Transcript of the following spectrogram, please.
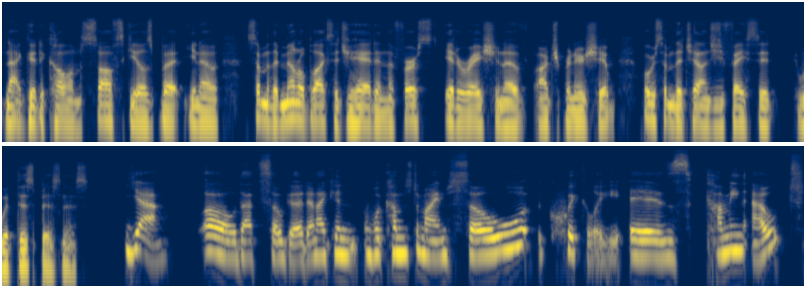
not good to call them soft skills, but you know, some of the mental blocks that you had in the first iteration of entrepreneurship. What were some of the challenges you faced it with this business? Yeah. Oh, that's so good. And I can what comes to mind so quickly is coming out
